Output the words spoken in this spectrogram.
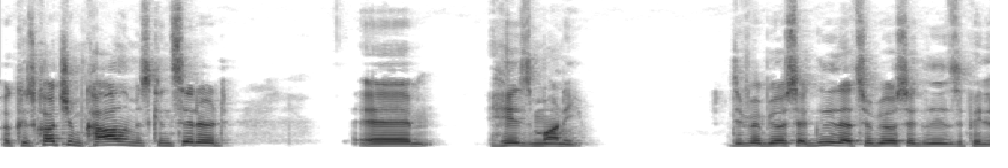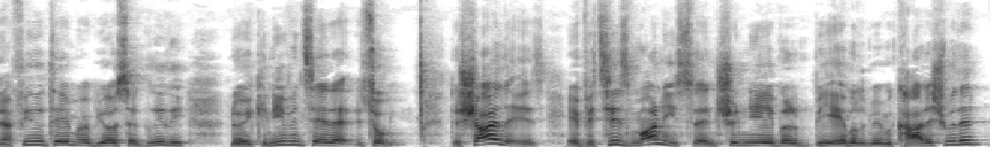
because kachim kalim is considered um, his money. That's Rabbi Yosef Glili's opinion. Afilu Tamer, Rabbi Yosef Glili, no, you can even say that. So the shaila is, if it's his money, so then shouldn't he able be able to be Makadish with it?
